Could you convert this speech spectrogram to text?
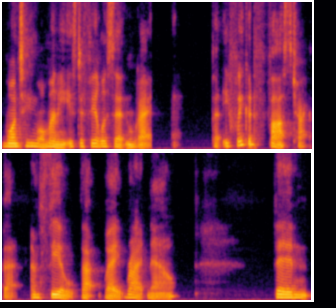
wanting more money is to feel a certain way. But if we could fast track that and feel that way right now, then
